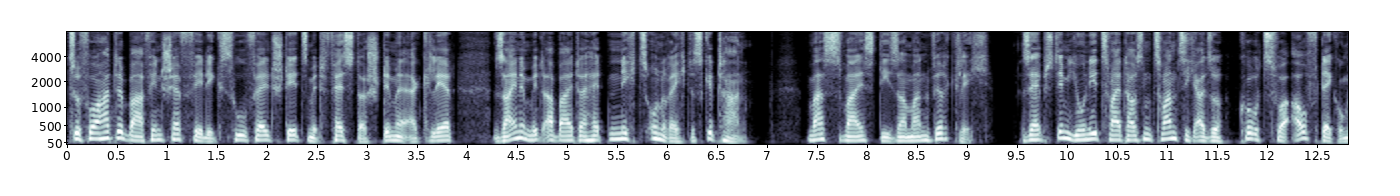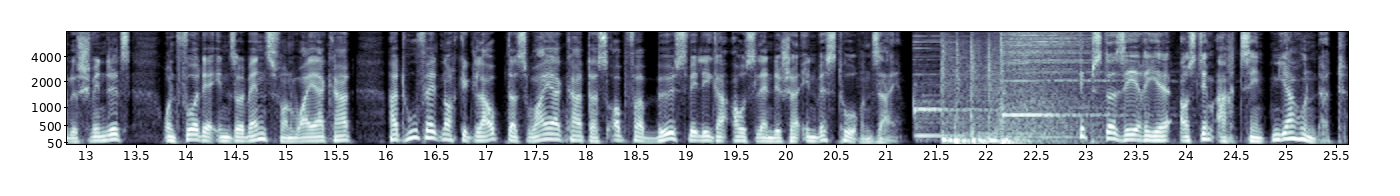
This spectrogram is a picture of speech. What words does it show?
Zuvor hatte BaFin-Chef Felix Hufeld stets mit fester Stimme erklärt, seine Mitarbeiter hätten nichts Unrechtes getan. Was weiß dieser Mann wirklich? Selbst im Juni 2020, also kurz vor Aufdeckung des Schwindels und vor der Insolvenz von Wirecard, hat Hufeld noch geglaubt, dass Wirecard das Opfer böswilliger ausländischer Investoren sei. Hipster-Serie aus dem 18. Jahrhundert.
